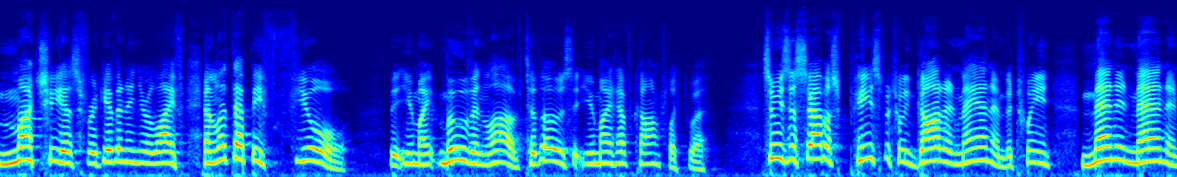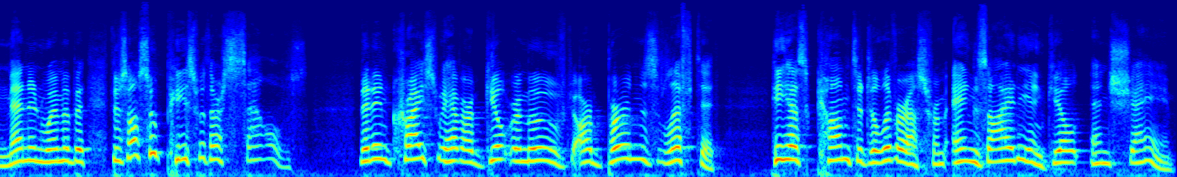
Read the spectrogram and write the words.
much He has forgiven in your life, and let that be fuel that you might move in love to those that you might have conflict with. So He's established peace between God and man, and between men and men, and men and women, but there's also peace with ourselves. That in Christ we have our guilt removed, our burdens lifted. He has come to deliver us from anxiety and guilt and shame.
